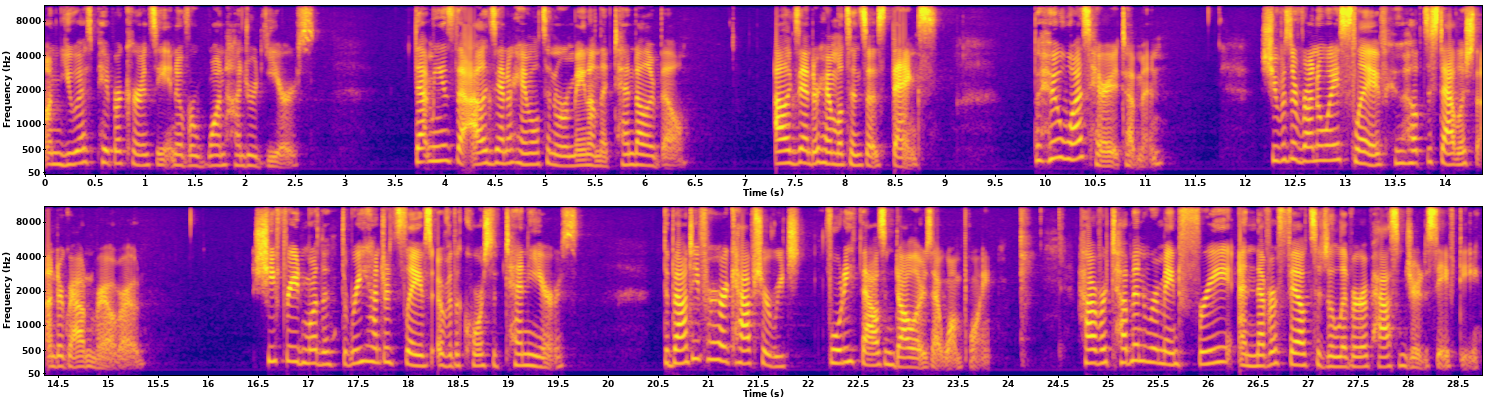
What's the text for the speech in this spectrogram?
on U.S. paper currency in over 100 years. That means that Alexander Hamilton will remain on the $10 bill. Alexander Hamilton says thanks. But who was Harriet Tubman? She was a runaway slave who helped establish the Underground Railroad. She freed more than 300 slaves over the course of 10 years. The bounty for her capture reached $40,000 at one point. However, Tubman remained free and never failed to deliver a passenger to safety.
